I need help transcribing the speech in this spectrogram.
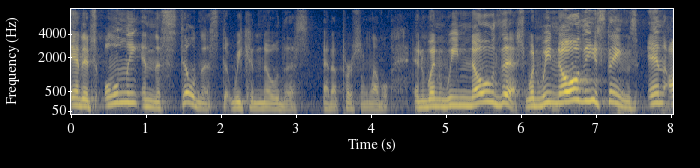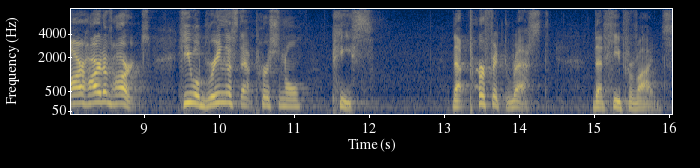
And it's only in the stillness that we can know this at a personal level. And when we know this, when we know these things in our heart of hearts, He will bring us that personal peace, that perfect rest that He provides.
